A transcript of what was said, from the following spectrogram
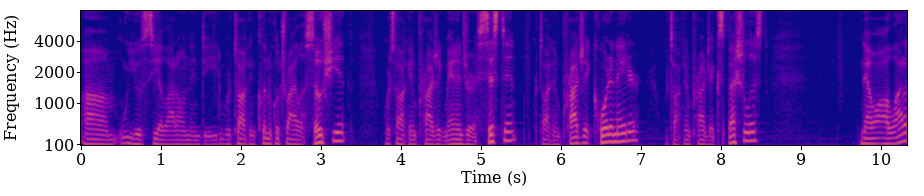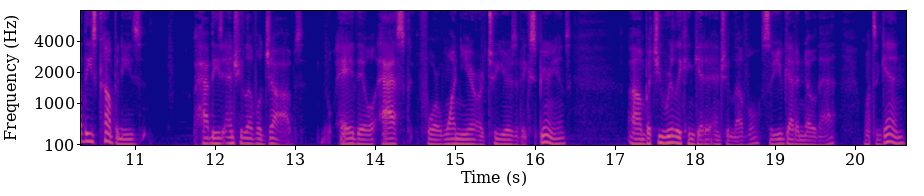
Um, you'll see a lot on Indeed. We're talking clinical trial associate. We're talking project manager assistant. We're talking project coordinator. We're talking project specialist. Now, a lot of these companies have these entry level jobs. A, they will ask for one year or two years of experience, um, but you really can get it entry level. So you've got to know that. Once again,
